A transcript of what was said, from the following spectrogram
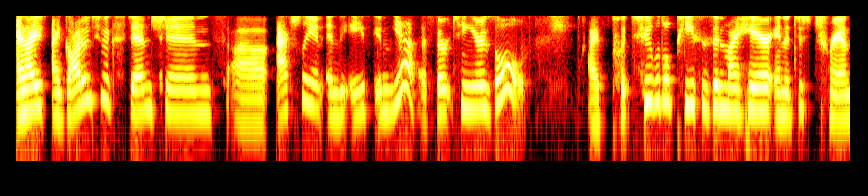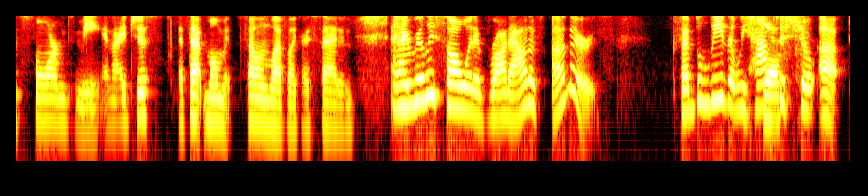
And i, I got into extensions uh, actually in, in the eighth and yeah at 13 years old i put two little pieces in my hair and it just transformed me and i just at that moment fell in love like i said and and i really saw what it brought out of others because i believe that we have yes. to show up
